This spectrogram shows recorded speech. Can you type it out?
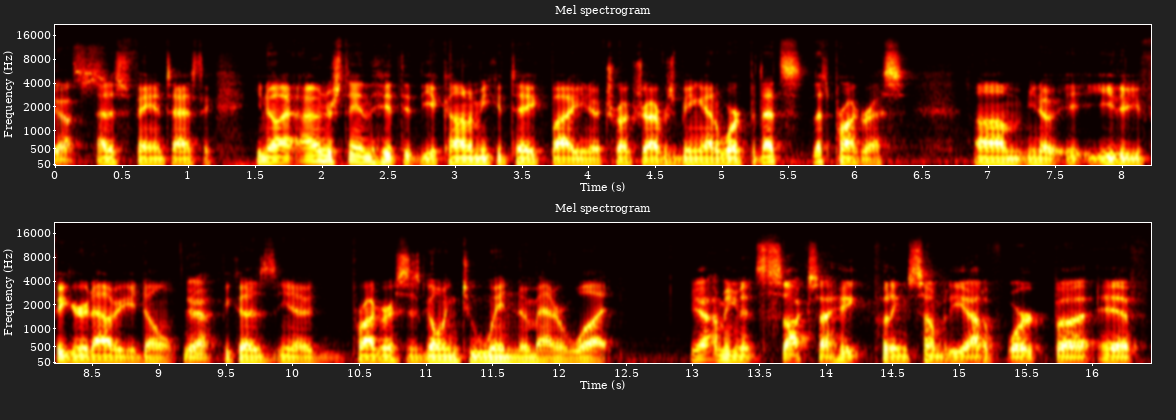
Yes. That is fantastic. You know, I, I understand the hit that the economy could take by you know truck drivers being out of work, but that's that's progress. Um, you know, it, either you figure it out or you don't. Yeah. Because you know, progress is going to win no matter what. yeah, I mean, it sucks. I hate putting somebody out of work, but if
